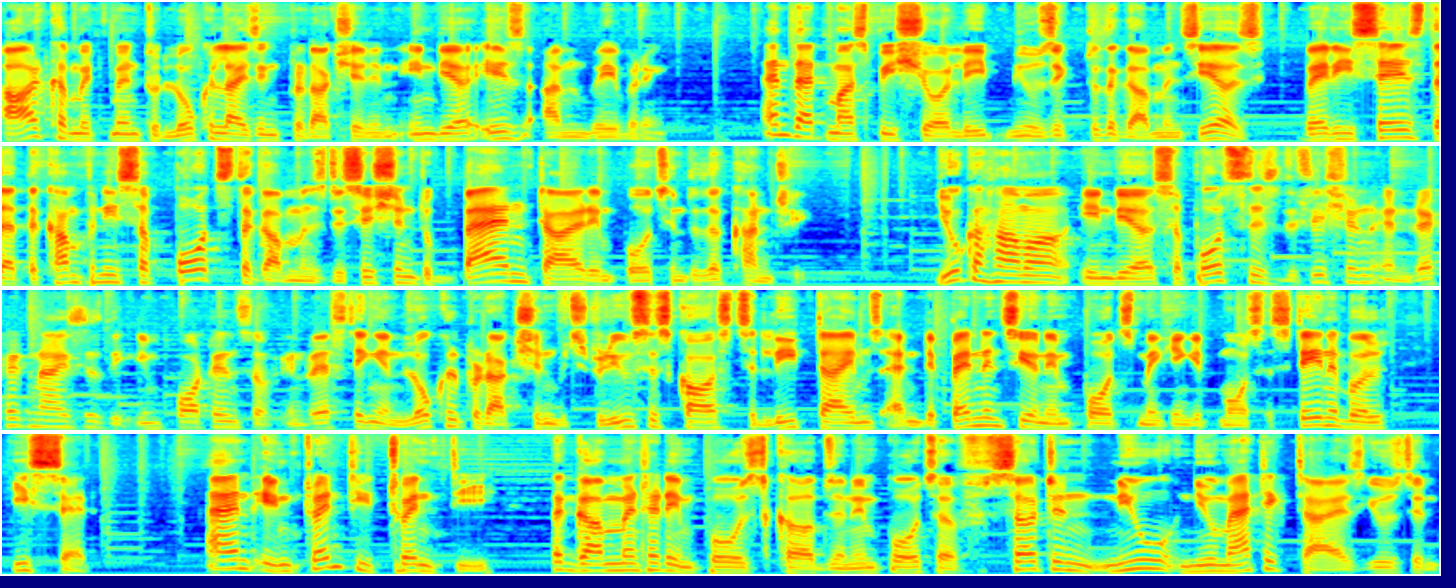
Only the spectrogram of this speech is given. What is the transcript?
our commitment to localizing production in India is unwavering. And that must be surely music to the government's ears, where he says that the company supports the government's decision to ban tire imports into the country. Yokohama, India supports this decision and recognizes the importance of investing in local production, which reduces costs, lead times, and dependency on imports, making it more sustainable, he said. And in 2020, the government had imposed curbs on imports of certain new pneumatic tires used in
